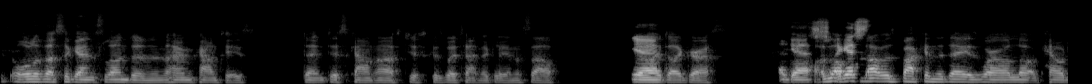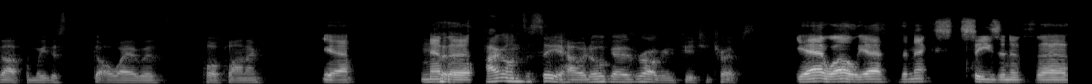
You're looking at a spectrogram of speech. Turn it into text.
It's all of us against London and the home counties. Don't discount us just because we're technically in the south. Yeah. I yeah, digress. I guess. I guess that was back in the days where our luck held up and we just got away with poor planning. yeah. Never Hang on to see how it all goes wrong in future trips. Yeah, well, yeah, the next season of uh,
